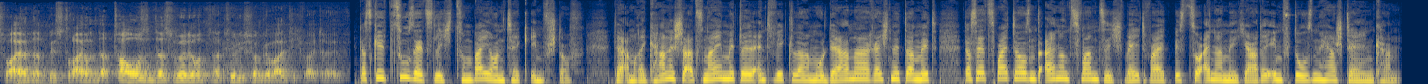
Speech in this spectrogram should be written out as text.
200 bis 300.000. Das würde uns natürlich schon gewaltig weiterhelfen. Das gilt zusätzlich zum BioNTech-Impfstoff. Der amerikanische Arzneimittelentwickler Moderna rechnet damit, dass er 2021 weltweit bis zu einer Milliarde Impfdosen herstellen kann.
